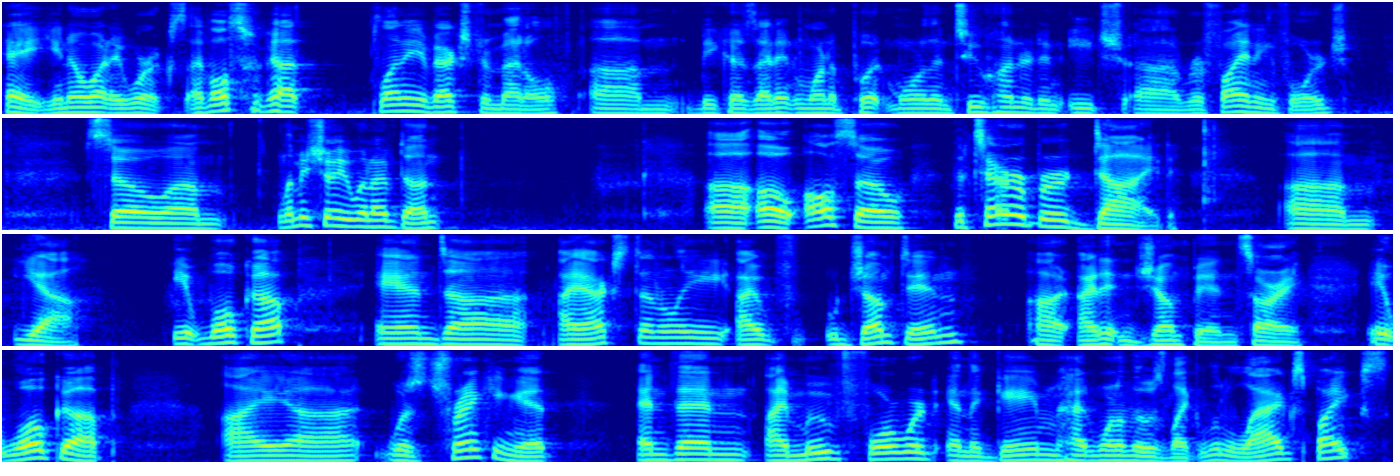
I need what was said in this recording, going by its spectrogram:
hey, you know what? It works. I've also got plenty of extra metal um, because I didn't want to put more than 200 in each uh, refining forge. So um, let me show you what I've done. Uh, oh, also, the Terror Bird died. Um, yeah, it woke up and uh, I accidentally I jumped in uh, I didn't jump in, sorry. It woke up. I uh, was tranking it, and then I moved forward, and the game had one of those like little lag spikes,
